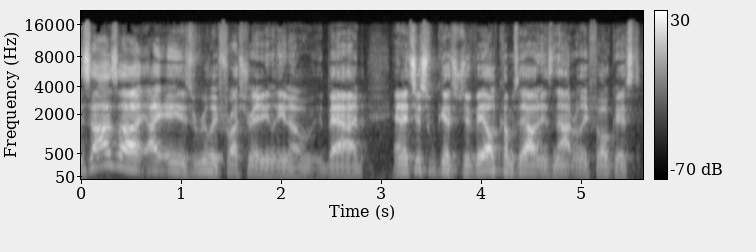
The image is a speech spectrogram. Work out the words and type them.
Zaza is really frustrating, you know, bad, and it's just because JaVale comes out and is not really focused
